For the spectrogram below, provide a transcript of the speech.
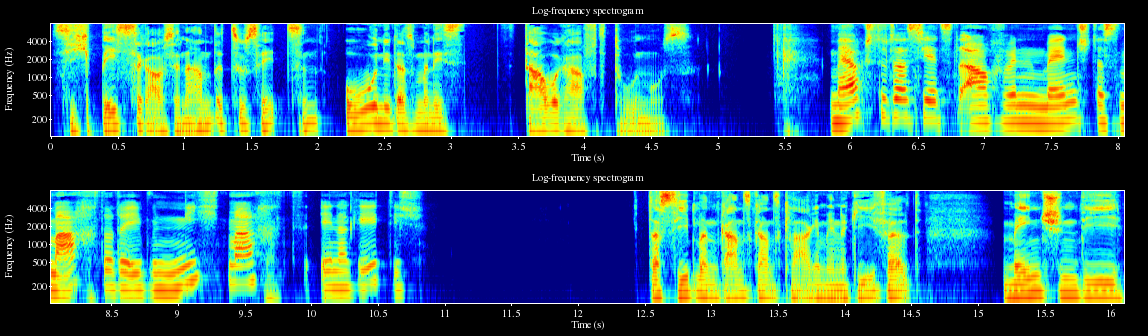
sich besser auseinanderzusetzen, ohne dass man es dauerhaft tun muss. Merkst du das jetzt auch, wenn ein Mensch das macht oder eben nicht macht, energetisch? Das sieht man ganz, ganz klar im Energiefeld. Menschen, die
